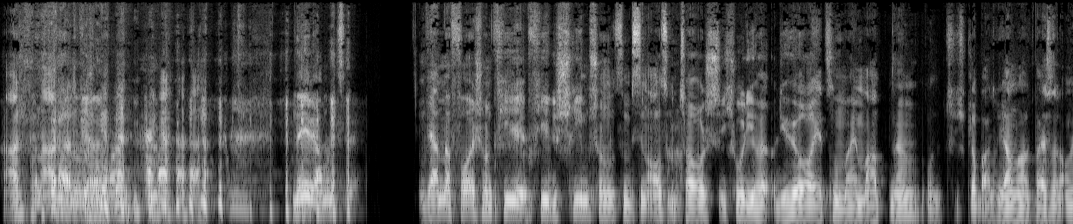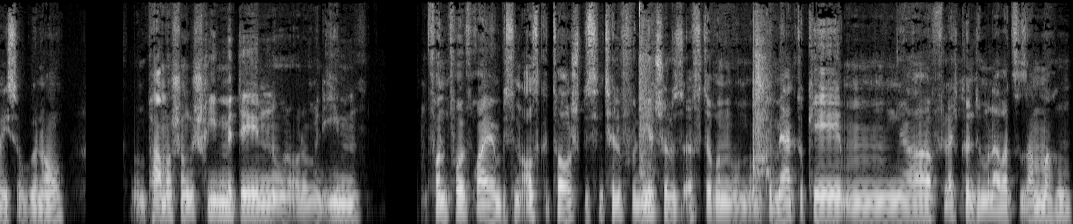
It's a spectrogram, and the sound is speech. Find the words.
Ah, Von Adrian und Ja. Roman. nee, wir haben uns, wir haben ja vorher schon viel, viel geschrieben, schon uns ein bisschen ausgetauscht. Ich hole die, die Hörer jetzt nur mal eben ab, ne? Und ich glaube, Adriano hat, weiß das auch nicht so genau. Ein paar Mal schon geschrieben mit denen und, oder mit ihm von vollfrei ein bisschen ausgetauscht, ein bisschen telefoniert schon des Öfteren und, und gemerkt, okay, mh, ja, vielleicht könnte man da was zusammen machen.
